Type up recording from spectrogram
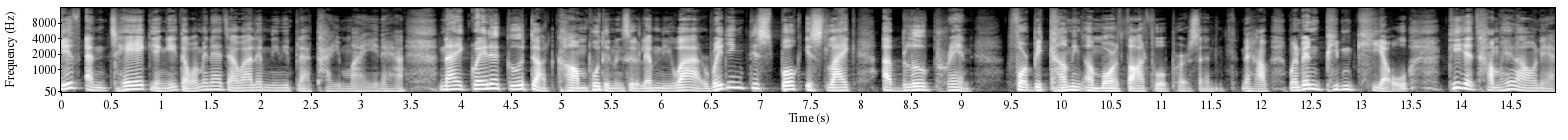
Give and Take อย่างนี้แต่ว่าไม่แน่ใจว่าเล่มนี้มีแปลไทยไหมนะฮะใน greatergood.com พูดถึงหนังสือเล่มนี้ว่า reading this book is like a blueprint for becoming a more thoughtful person นะครับเหมือนเป็นพิมพ์เขียวที่จะทำให้เราเนี่ย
